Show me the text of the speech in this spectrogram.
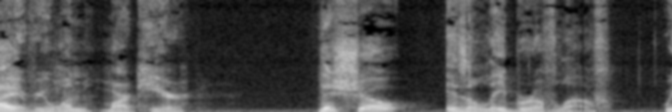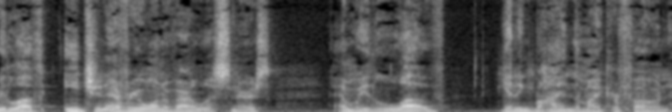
Hi, everyone. Mark here. This show is a labor of love. We love each and every one of our listeners, and we love getting behind the microphone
